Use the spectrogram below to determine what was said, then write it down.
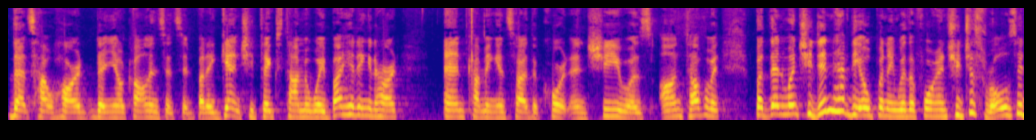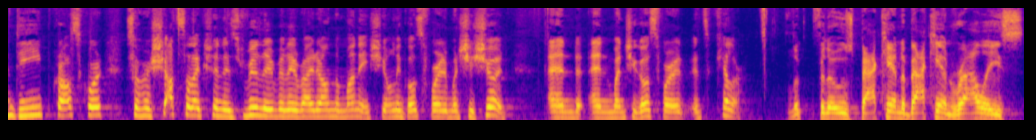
that's how hard Danielle Collins hits it. But again, she takes time away by hitting it hard and coming inside the court, and she was on top of it. But then when she didn't have the opening with a forehand, she just rolls it deep cross court. So her shot selection is really, really right on the money. She only goes for it when she should, and and when she goes for it, it's a killer. Look for those backhand to backhand rallies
